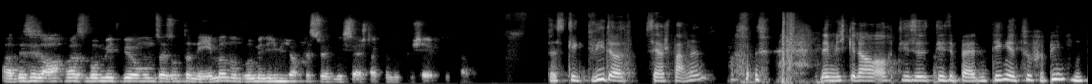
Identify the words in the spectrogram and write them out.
äh, das ist auch was, womit wir uns als Unternehmen und womit ich mich auch persönlich sehr stark damit beschäftigt habe. Das klingt wieder sehr spannend, nämlich genau auch diese, diese beiden Dinge zu verbinden.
